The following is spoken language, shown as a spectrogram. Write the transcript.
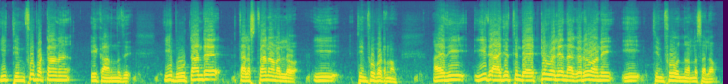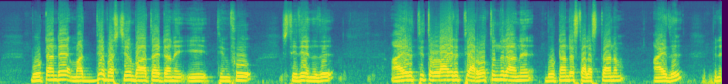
ഈ തിംഫു പട്ടാണ് ഈ കാണുന്നത്. ഈ ഭൂട്ടാന്റെ തലസ്ഥാനമാണല്ലോ ഈ തിംഫു പട്ടണം. അതായത് ഈ ഈ രാജ്യത്തിന്റെ ഏറ്റവും വലിയ നഗരവുമാണ് ഈ തിംഫു എന്ന് പറഞ്ഞ സ്ഥലം. ഭൂട്ടാന്റെ മധ്യ പശ്ചിമ ഭാഗത്തായിട്ടാണ് ഈ തിംഫു സ്ഥിതി ചെയ്യുന്നത്. ആയിരത്തി തൊള്ളായിരത്തി അറുപത്തൊന്നിലാണ് ഭൂട്ടാന്റെ സ്ഥലസ്ഥാനം ആയത്. പിന്നെ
